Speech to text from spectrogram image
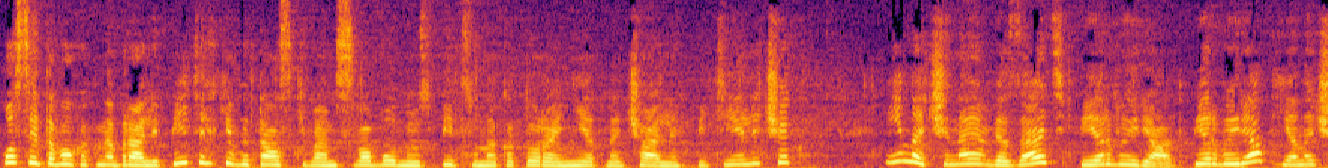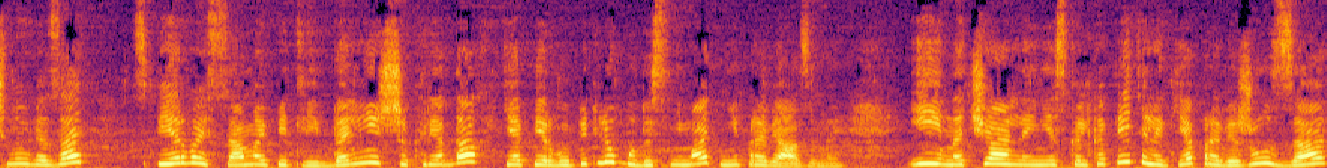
После того, как набрали петельки, вытаскиваем свободную спицу, на которой нет начальных петелечек. И начинаем вязать первый ряд. Первый ряд я начну вязать с первой самой петли. В дальнейших рядах я первую петлю буду снимать не провязанной. И начальные несколько петелек я провяжу за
